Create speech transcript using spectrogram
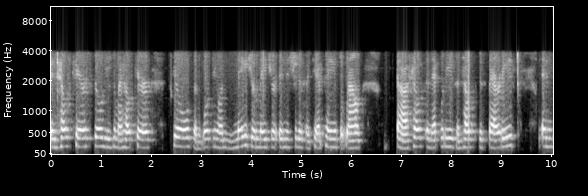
in healthcare, still using my healthcare skills and working on major, major initiatives and campaigns around uh, health inequities and health disparities, and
